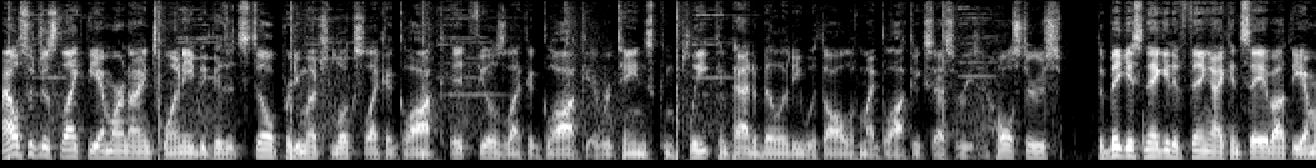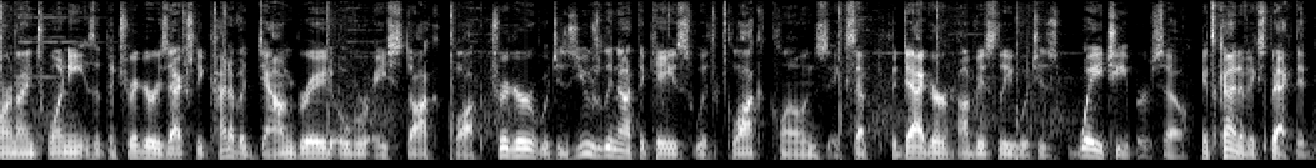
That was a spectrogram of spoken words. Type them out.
I also just like the MR920 because it still pretty much looks like a Glock, it feels like a Glock, it retains complete compatibility with all of my Glock accessories and holsters. The biggest negative thing I can say about the MR920 is that the trigger is actually kind of a downgrade over a stock Glock trigger, which is usually not the case with Glock clones, except the dagger, obviously, which is way cheaper, so it's kind of expected.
